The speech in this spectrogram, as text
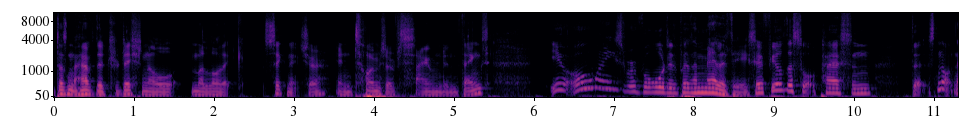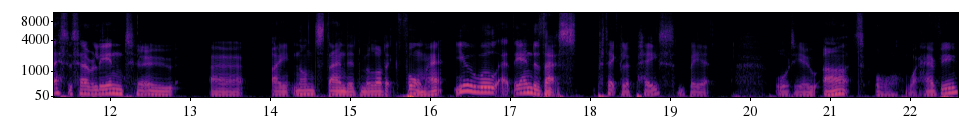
doesn't have the traditional melodic signature in terms of sound and things, you're always rewarded with a melody. So if you're the sort of person that's not necessarily into uh, a non-standard melodic format, you will at the end of that particular piece, be it audio art or what have you,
